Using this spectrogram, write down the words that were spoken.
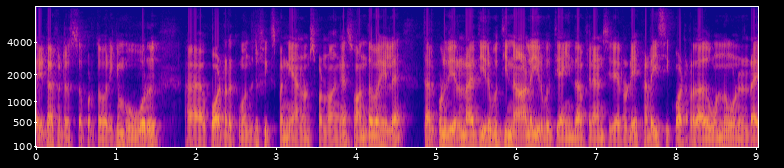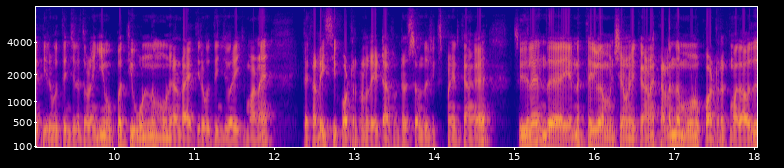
rate of இன்ட்ரெஸ்ட்டை பொறுத்த வரைக்கும் ஒவ்வொரு குவார்ட்டருக்கு வந்துட்டு ஃபிக்ஸ் பண்ணி அனௌன்ஸ் பண்ணுவாங்க. ஸோ அந்த வகையில் தற்பொழுது இரண்டாயிரத்தி இருபத்தி நாலு இருபத்தி ஐந்தாம் ஃபினான்ஸ் இயருடைய கடைசி குவார்ட்டர் அதாவது ஒன்று ஒன்று ரெண்டாயிரத்தி இருபத்தஞ்சில் தொடங்கி முப்பத்தி ஒன்று மூணு ரெண்டாயிரத்தி இருபத்தஞ்சு வரைக்குமான இந்த கடைசி குவார்ட்டருக்கான ரேட் ஆஃப் இன்ட்ரெஸ்ட் வந்து ஃபிக்ஸ் பண்ணியிருக்காங்க. ஸோ இதில் இந்த என்ன தெளிவாக மென்ஷன் பண்ணியிருக்காங்கன்னா கடந்த மூணு குவார்ட்டருக்கும் அதாவது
